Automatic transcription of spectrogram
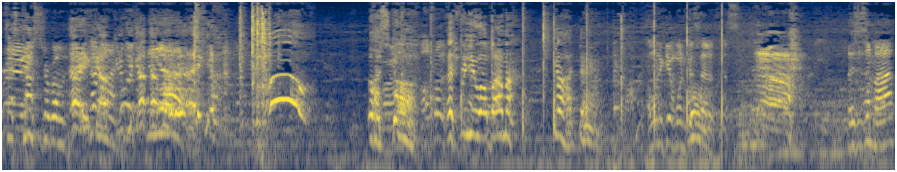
Testosterone. There you Come go. on. You got that Yeah. one. There you go. Woo. Let's go. That's for you, Obama. God damn. I want to get one good set of this. Ah. This is a man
